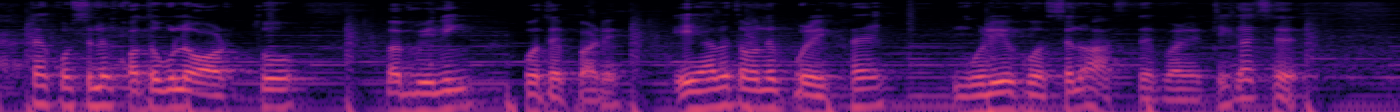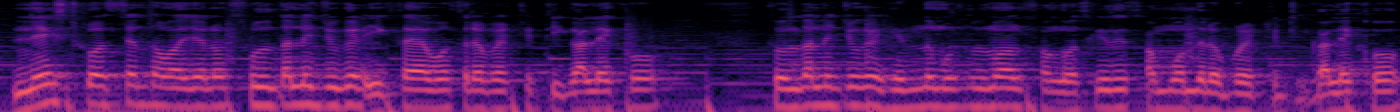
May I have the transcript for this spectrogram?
একটা কোশ্চেনের কতগুলো অর্থ বা মিনিং হতে পারে। এইভাবে তোমাদের পরীক্ষায় ঘুরিয়ে কোশ্চেনও আসতে পারে, ঠিক আছে? নেক্সট কোশ্চেন তোমার যেন সুলতানি যুগের ইকতা ব্যবস্থার উপর একটি টিকা লেখো। সুলতানি যুগের হিন্দু মুসলমান সংস্কৃতি সম্বন্ধের উপর একটি টিকা লেখো।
